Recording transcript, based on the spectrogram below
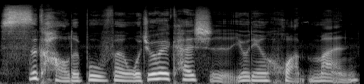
思考的部分，我就会开始有点缓慢。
